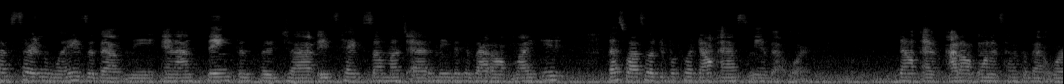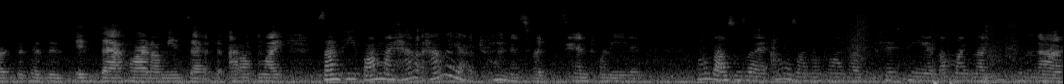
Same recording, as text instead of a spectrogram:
have certain ways about me, and I think that the job it takes so much out of me because I don't like it. That's why I told you before. Don't ask me about work. don't I don't want to talk about work because it's, it's that hard on me. It's that I don't like some people. I'm like, how how are y'all doing this for 10, 20 years? My boss was like, I was on the phone for 15 years. I'm like, no, you cannot.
